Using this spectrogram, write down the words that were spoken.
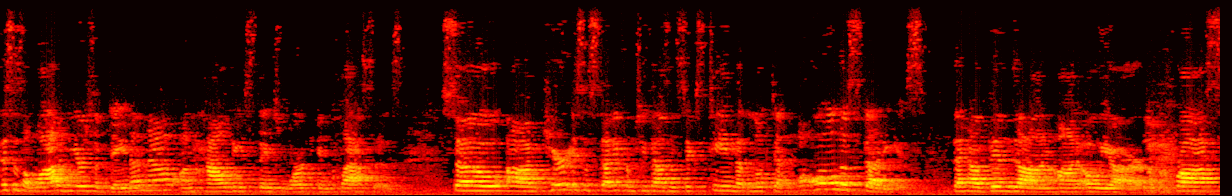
This is a lot of years of data now on how these things work in classes. So um, here is a study from 2016 that looked at all the studies that have been done on OER across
